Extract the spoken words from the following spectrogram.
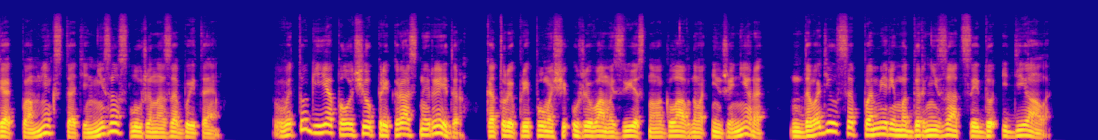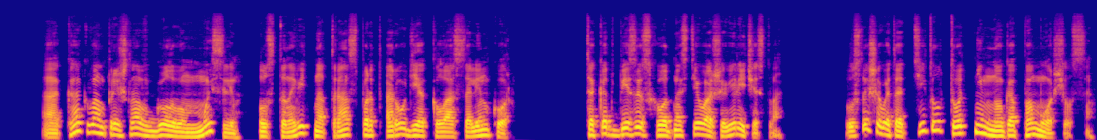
Как по мне, кстати, незаслуженно забытая. В итоге я получил прекрасный рейдер, который при помощи уже вам известного главного инженера доводился по мере модернизации до идеала. А как вам пришла в голову мысль установить на транспорт орудия класса линкор? Так от безысходности, Ваше Величество. Услышав этот титул, тот немного поморщился.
